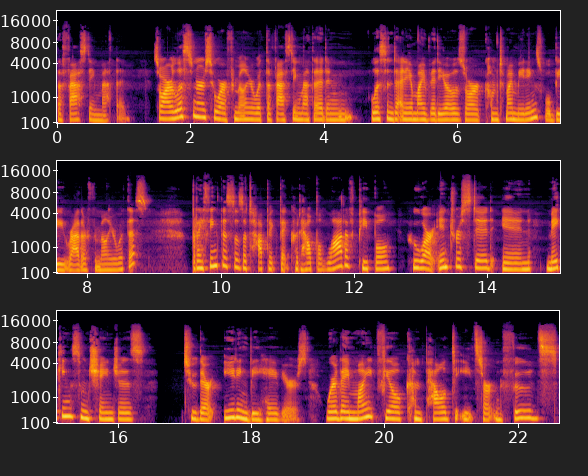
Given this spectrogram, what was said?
the fasting method. So, our listeners who are familiar with the fasting method and listen to any of my videos or come to my meetings will be rather familiar with this. But I think this is a topic that could help a lot of people who are interested in making some changes to their eating behaviors where they might feel compelled to eat certain foods,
